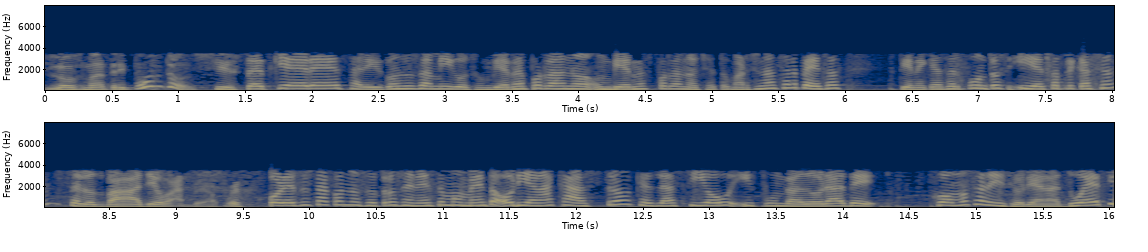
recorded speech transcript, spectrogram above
Los matripuntos. si usted quiere salir con sus amigos un viernes por la no- un viernes por la noche a tomarse unas cervezas, tiene que hacer puntos y esta aplicación se los va a llevar. Vea pues. Por eso está con nosotros en este momento Oriana Castro, que es la CEO y fundadora de ¿Cómo se dice, Oriana? ¿Dueti?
